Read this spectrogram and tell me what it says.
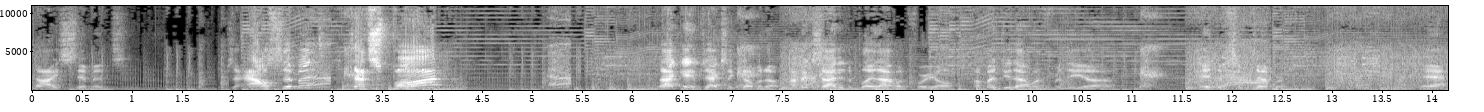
Die, Simmons. Is that Al Simmons? Is that Spawn? That game's actually coming up. I'm excited to play that one for y'all. I'm gonna do that one for the uh, end of September. Yeah,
